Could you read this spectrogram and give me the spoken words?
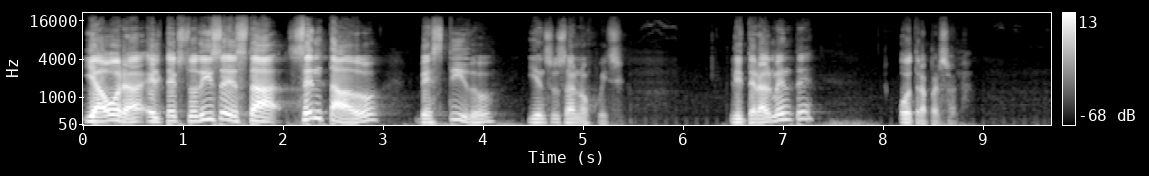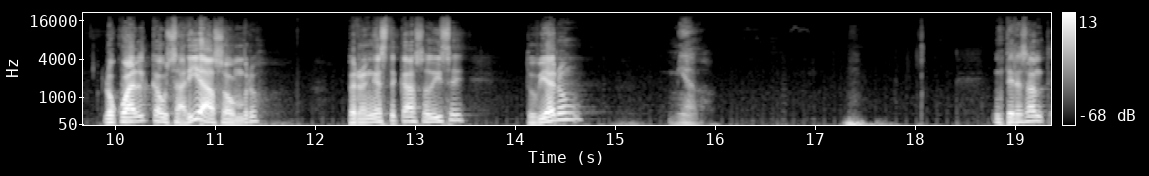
y ahora el texto dice está sentado, vestido y en su sano juicio. Literalmente, otra persona. Lo cual causaría asombro, pero en este caso dice, tuvieron miedo. Interesante.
